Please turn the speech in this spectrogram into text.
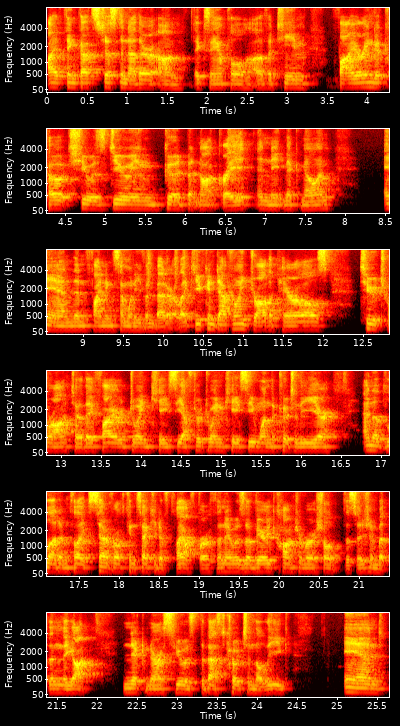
I think that's just another um, example of a team firing a coach who was doing good but not great, and Nate McMillan, and then finding someone even better. Like you can definitely draw the parallels to Toronto. They fired Dwane Casey after Dwane Casey won the Coach of the Year and it led him to like several consecutive playoff berths. And it was a very controversial decision. But then they got Nick Nurse, who was the best coach in the league. And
